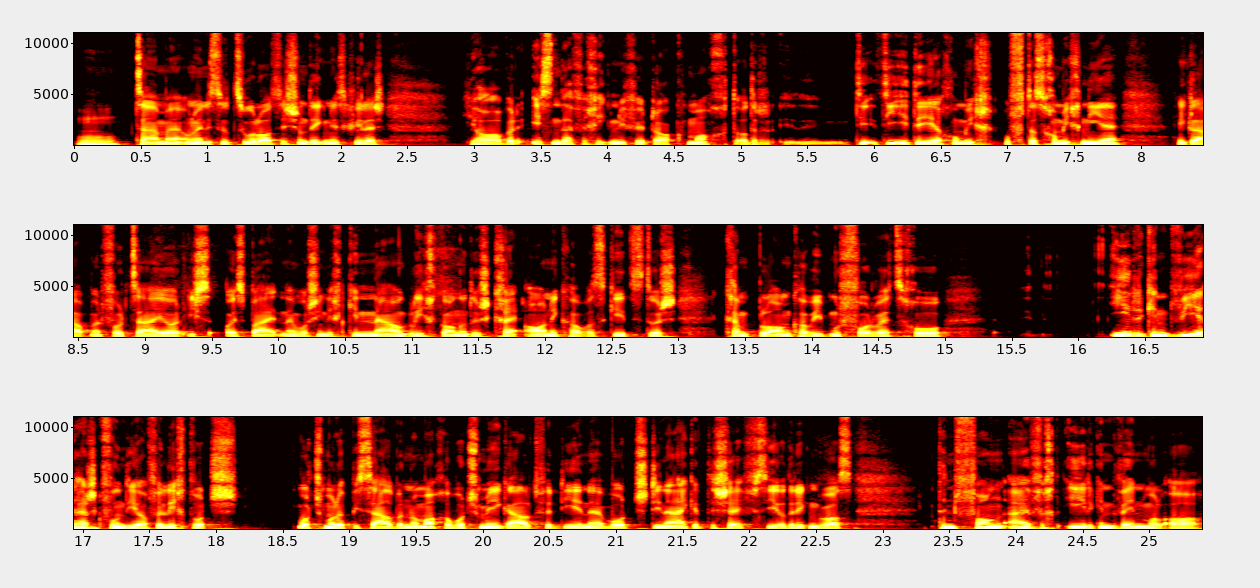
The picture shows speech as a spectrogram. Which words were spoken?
mhm. zusammen und wenn du so zulässt und irgendwie das Gefühl hast, ja, aber ist sind einfach irgendwie für da gemacht oder die, die Idee komme ich, auf das komme ich nie. Ich glaube mir, vor zehn Jahren ist es uns beiden wahrscheinlich genau gleich gegangen. Du hast keine Ahnung gehabt, was es gibt, du hast keinen Plan gehabt, wie du vorwärts kommen Irgendwie hast du gefunden, ja, vielleicht willst, willst du mal etwas selber noch machen, willst du mehr Geld verdienen, willst du dein eigener Chef sein oder irgendwas. Dann fang einfach irgendwann mal an.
